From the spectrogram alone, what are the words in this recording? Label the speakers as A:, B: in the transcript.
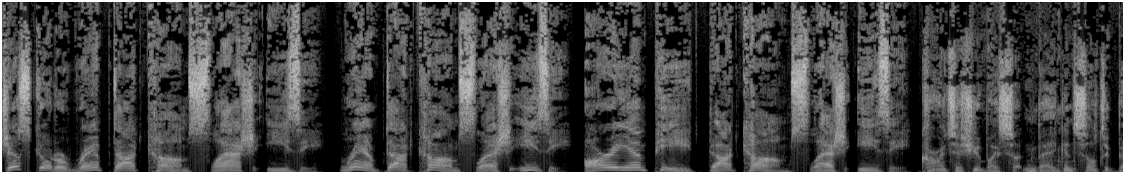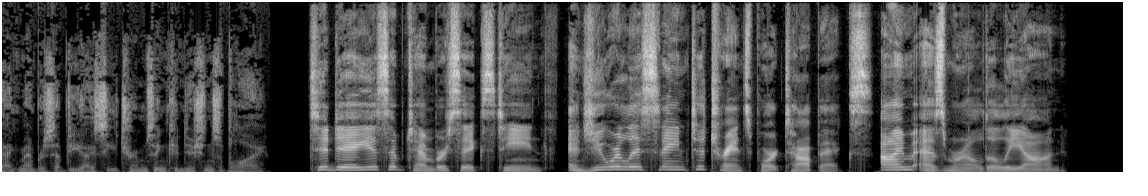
A: Just go to ramp.com slash easy. Ramp.com slash easy. R-A-M-P dot com slash easy.
B: Cards issued by Sutton Bank and Celtic Bank members of FDIC terms and conditions apply.
C: Today is September 16th, and you are listening to Transport Topics. I'm Esmeralda Leon.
